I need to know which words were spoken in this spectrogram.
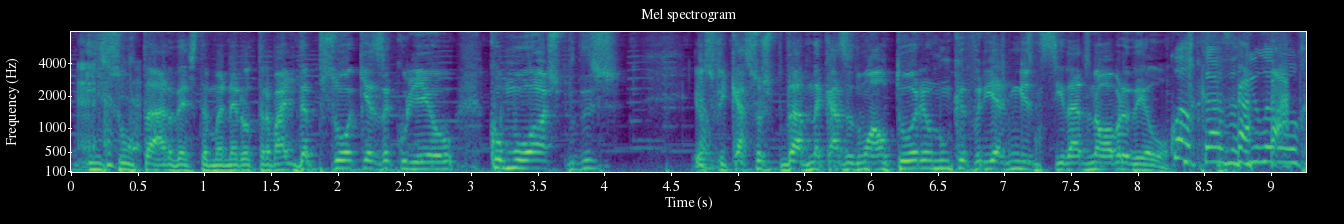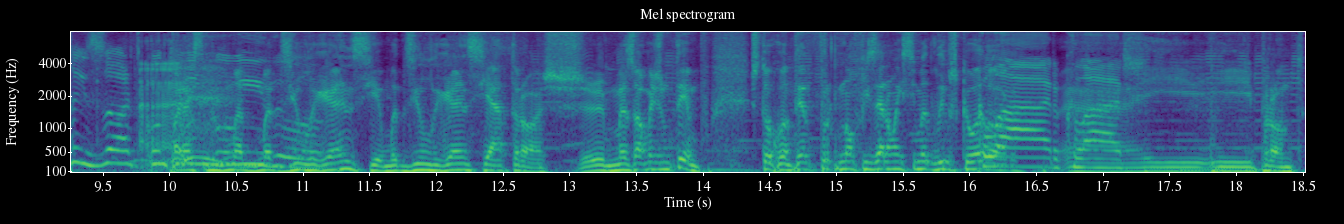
insultar desta maneira o trabalho da pessoa que as acolheu como hóspedes. Eu, se ficasse hospedado na casa de um autor, eu nunca faria as minhas necessidades na obra dele. Qual casa? Aquilo era um resort com Parece-me uma, uma deselegância, uma deselegância atroz. Mas ao mesmo tempo, estou contente porque não fizeram em cima de livros que eu adoro. Claro, claro. Ah, e, e pronto.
